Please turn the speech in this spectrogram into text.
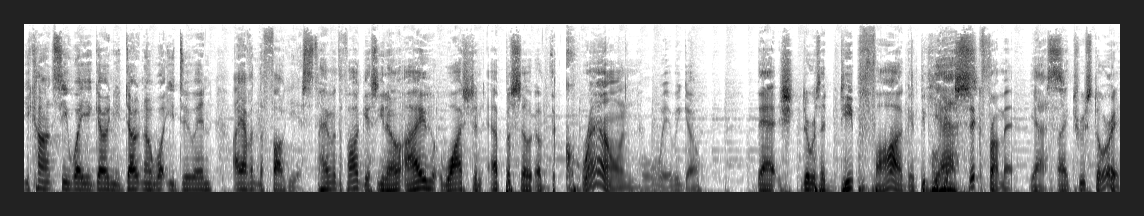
You can't see where you're going. You don't know what you're doing. I haven't the foggiest. I haven't the foggiest. You know, I watched an episode of The Crown Oh, here we go. that sh- there was a deep fog and people get Yes. sick from it. Yes. Like true story.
